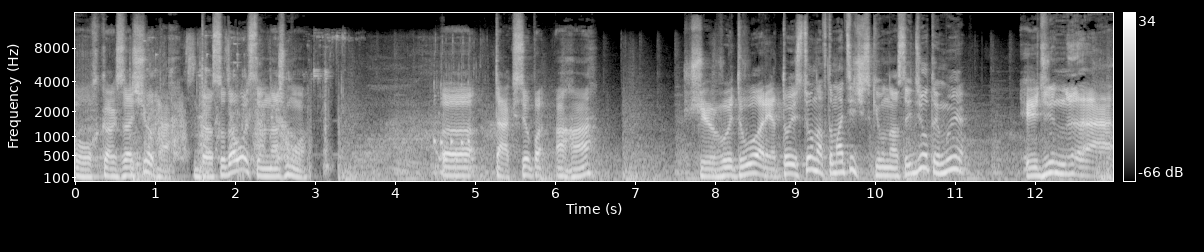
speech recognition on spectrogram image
Ох, как зачетно. Да, с удовольствием нажму. Э, так, все по... Ага. Че вы твари? То есть он автоматически у нас идет, и мы... Иди на...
